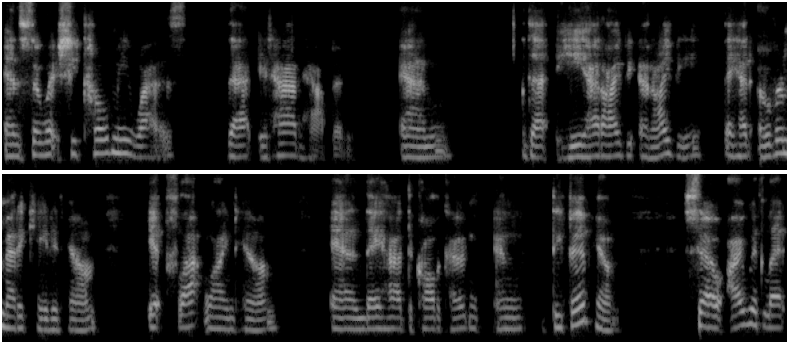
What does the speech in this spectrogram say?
And so, what she told me was that it had happened and that he had IV, an IV. They had over medicated him, it flatlined him, and they had to call the code and, and defib him. So, I would let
